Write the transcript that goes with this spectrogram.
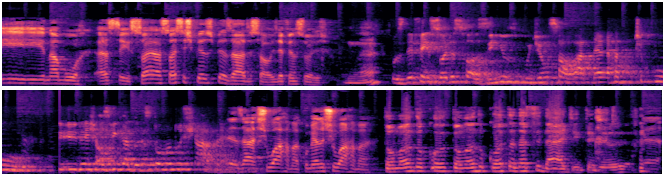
e Namor. Assim, só, só esses pesos pesados, só, os defensores. Né? Os defensores sozinhos podiam salvar a Terra, tipo. E deixar os Vingadores tomando chá, velho. Exato, shawarma, comendo shawarma. Tomando, tomando conta da cidade, entendeu? É,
